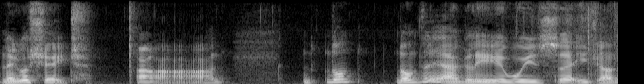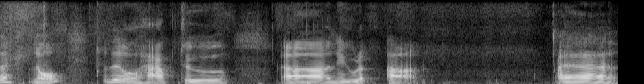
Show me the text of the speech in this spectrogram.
negotiate. Uh, don't don't they agree with uh, each other? No, they'll have to uh, negre- uh, uh,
